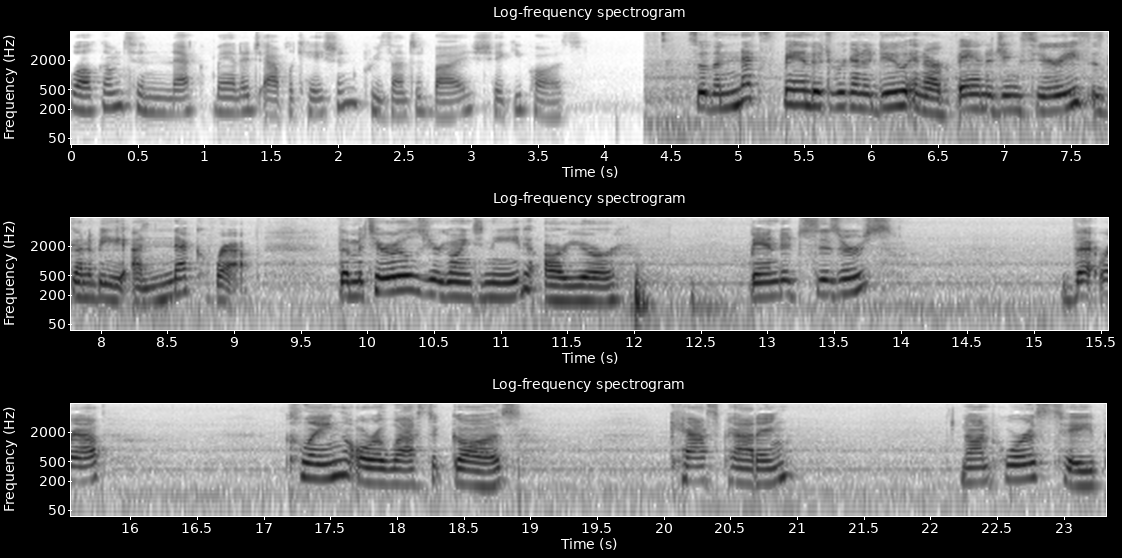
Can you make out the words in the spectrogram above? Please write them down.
Welcome to neck bandage application presented by Shaky Paws. So the next bandage we're going to do in our bandaging series is going to be a neck wrap. The materials you're going to need are your bandage scissors, vet wrap, cling or elastic gauze, cast padding, non-porous tape,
